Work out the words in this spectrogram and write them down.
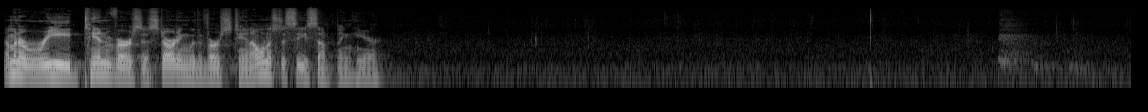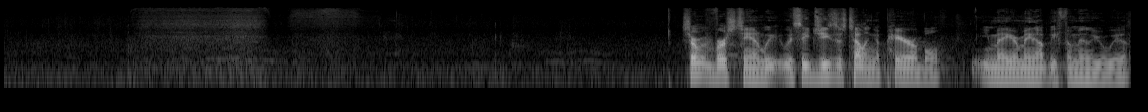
I'm going to read 10 verses, starting with verse 10. I want us to see something here. Starting with verse 10, we, we see Jesus telling a parable you may or may not be familiar with.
